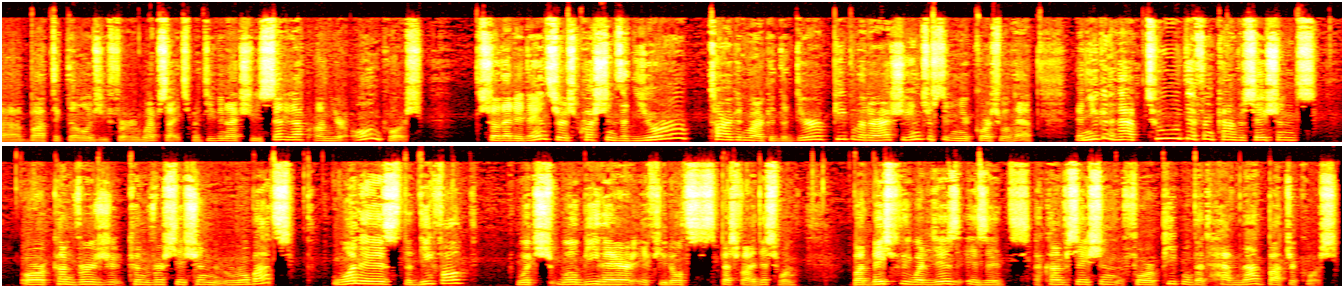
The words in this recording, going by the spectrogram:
uh, bot technology for websites but you can actually set it up on your own course so that it answers questions that your target market that your people that are actually interested in your course will have. And you can have two different conversations or conversion conversation robots. One is the default which will be there if you don't specify this one. But basically what it is is it's a conversation for people that have not bought your course.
